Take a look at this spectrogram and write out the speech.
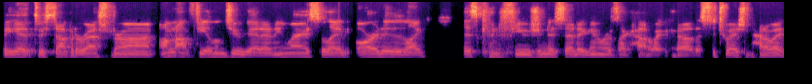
We get we stop at a restaurant. I'm not feeling too good anyway. So like already like this confusion is setting in where it's like, how do I get out of this situation? How do I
